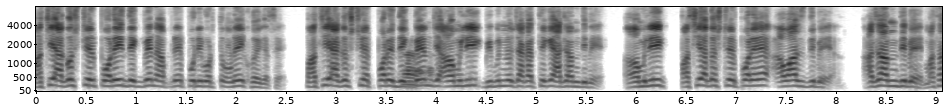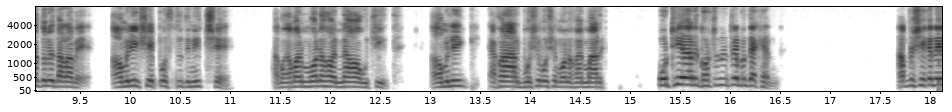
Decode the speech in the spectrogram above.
পাঁচই আগস্টের পরেই দেখবেন আপনি পরিবর্তন অনেক হয়ে গেছে। পাঁচই আগস্টের পরে দেখবেন যে আওয়ামী লীগ বিভিন্ন জায়গা থেকে আজান দিবে। আওয়ামী লীগ পাঁচই আগস্টের পরে আওয়াজ দিবে, আজান দিবে, মাথা তুলে দাঁড়াবে। আওয়ামী লীগ সেই প্রস্তুতি নিচ্ছে এবং আমার মনে হয় নেওয়া উচিত। আওয়ামী লীগ এখন আর বসে বসে মনে হয় মার পটিয়ার ঘটনাটা দেখেন। আপনি সেখানে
